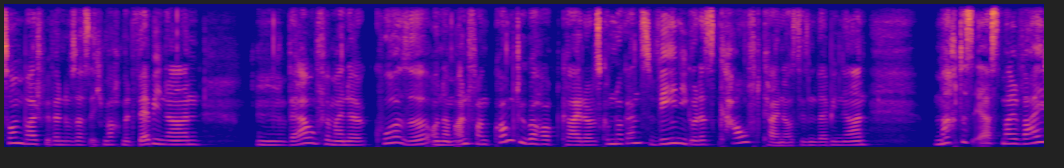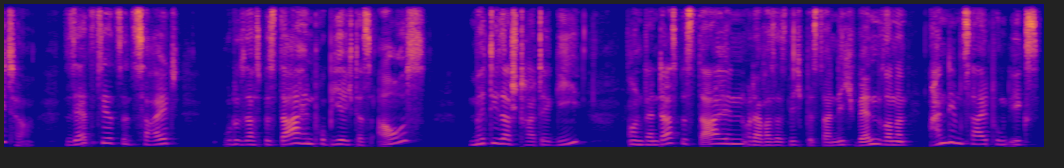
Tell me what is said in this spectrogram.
Zum Beispiel, wenn du sagst, ich mache mit Webinaren Werbung für meine Kurse und am Anfang kommt überhaupt keiner, oder es kommt nur ganz wenig oder es kauft keiner aus diesen Webinaren, macht es erstmal weiter. Setzt jetzt eine Zeit, wo du sagst, bis dahin probiere ich das aus mit dieser Strategie und wenn das bis dahin, oder was heißt nicht bis dahin, nicht wenn, sondern an dem Zeitpunkt X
